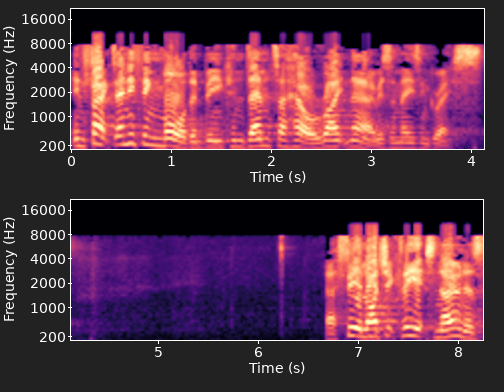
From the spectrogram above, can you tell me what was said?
In fact, anything more than being condemned to hell right now is amazing grace. Uh, theologically, it's known as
